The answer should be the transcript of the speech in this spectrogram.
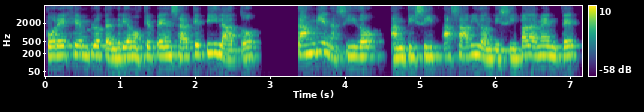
por ejemplo, tendríamos que pensar que Pilato también ha, sabido anticipadamente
